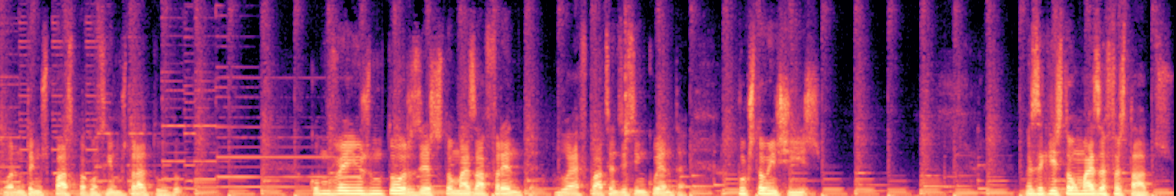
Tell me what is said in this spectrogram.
Agora não tenho espaço para conseguir mostrar tudo. Como veem os motores, estes estão mais à frente do F450 porque estão em X. Mas aqui estão mais afastados.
